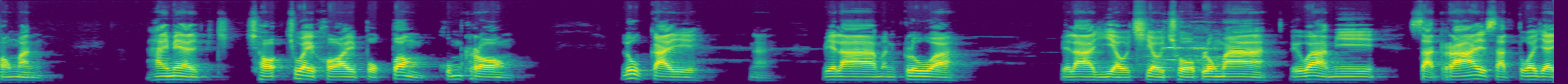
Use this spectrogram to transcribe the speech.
ของมัน ให้แม่ช่วยคอยปกป้องคุ้มครอง ลูกไก่นะเวลามันกลัว เวลาเหยี่ยวเฉียวโฉบลงมา หรือว่ามีสัตว์ร้ายสัตว์ตัวใหญ่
